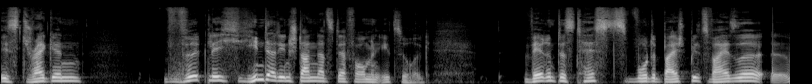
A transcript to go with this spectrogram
ist Dragon wirklich hinter den Standards der Formel E zurück. Während des Tests wurde beispielsweise äh,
